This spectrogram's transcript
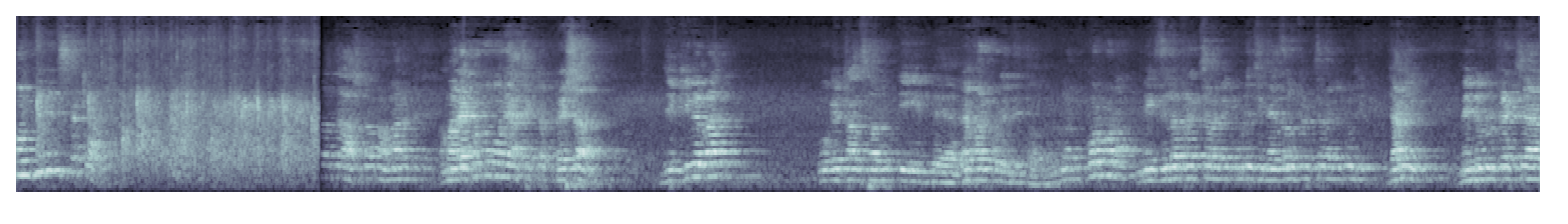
কনফিডেন্সটা কম। আসলাম আমার আমার এখনও মনে আছে একটা প্রেশার যে কি ব্যাপার? ওকে ট্রান্সফার রেফার করে দিতে হবে। বললাম, করব না। মেক্সিলা ফ্র্যাকচার আমি করেছি নেজাল ফ্র্যাকচার আমি করি জানি। মেন্ডেবল ফ্র্যাকচার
